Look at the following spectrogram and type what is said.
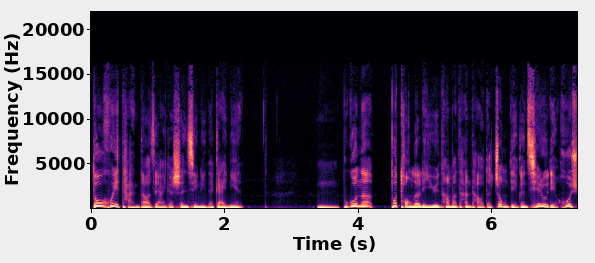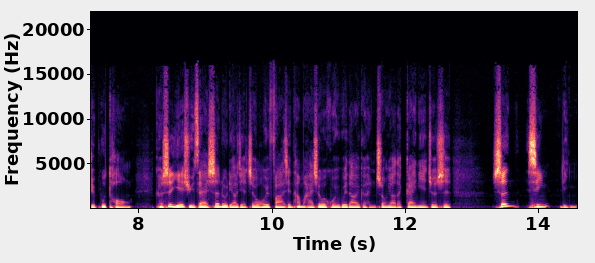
都会谈到这样一个身心灵的概念。嗯，不过呢，不同的领域，他们探讨的重点跟切入点或许不同，可是也许在深入了解之后，会发现他们还是会回归到一个很重要的概念，就是身心灵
